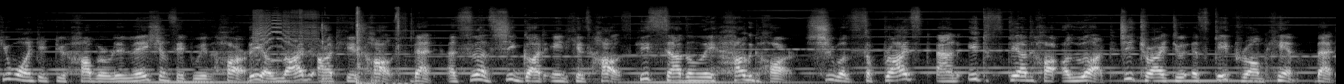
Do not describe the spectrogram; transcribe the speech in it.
He wanted to have a relationship with her. They arrived at his house. But as soon as she got in his house, he suddenly hugged her. She was surprised and it scared her a lot. She tried to escape from him, but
